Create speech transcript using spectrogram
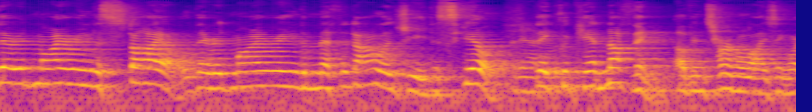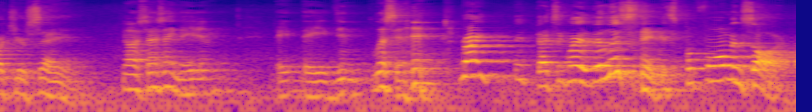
they're admiring the style, they're admiring the methodology, the skill. They could care nothing of internalizing what you're saying. No, it's not saying they didn't. They, they didn't listen. Right? That's the way they're listening. It's performance art.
